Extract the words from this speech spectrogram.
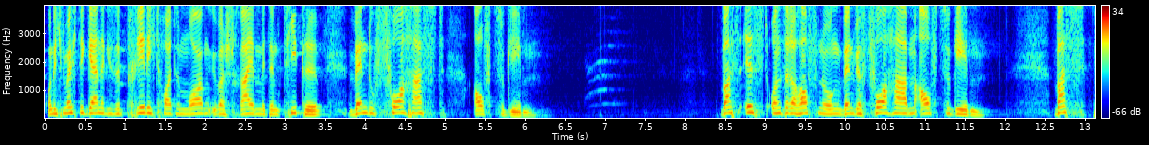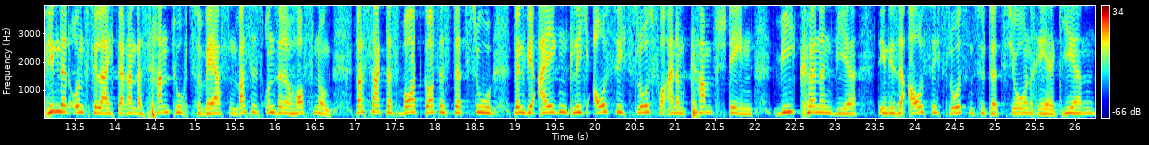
Und ich möchte gerne diese Predigt heute Morgen überschreiben mit dem Titel, wenn du vorhast, aufzugeben. Was ist unsere Hoffnung, wenn wir vorhaben, aufzugeben? Was hindert uns vielleicht daran, das Handtuch zu werfen? Was ist unsere Hoffnung? Was sagt das Wort Gottes dazu, wenn wir eigentlich aussichtslos vor einem Kampf stehen? Wie können wir in dieser aussichtslosen Situation reagieren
